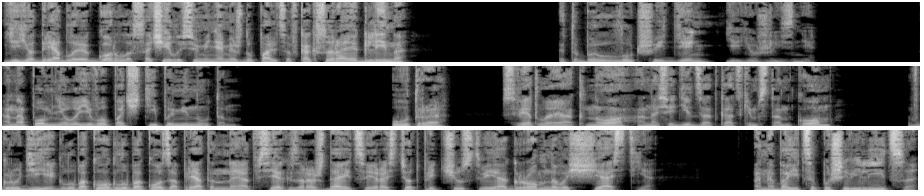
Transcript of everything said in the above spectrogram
«Ее дряблое горло сочилось у меня между пальцев, как сырая глина». Это был лучший день ее жизни. Она помнила его почти по минутам. Утро, светлое окно, она сидит за ткацким станком — в груди, глубоко-глубоко запрятанное от всех, зарождается и растет предчувствие огромного счастья. Она боится пошевелиться,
